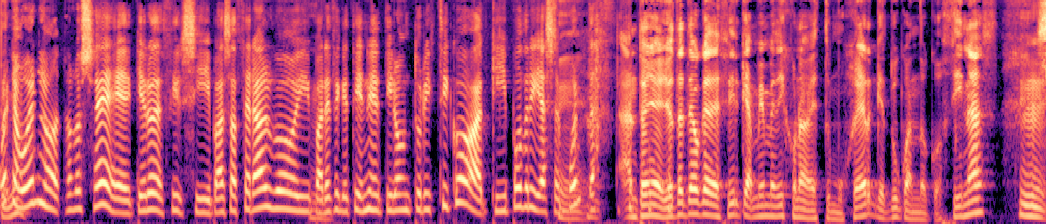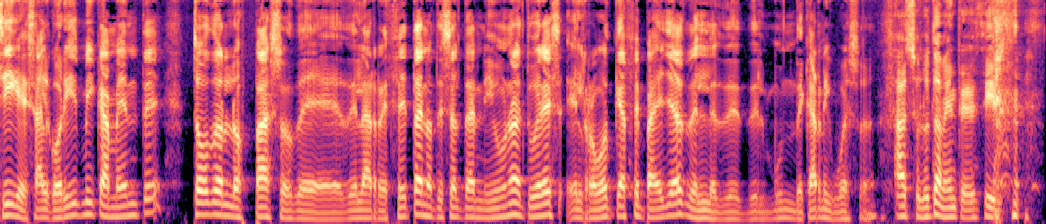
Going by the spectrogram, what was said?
Bueno, bueno, no lo sé. Quiero decir, si vas a hacer algo y mm. parece que tiene tirón turístico, aquí podría ser puerta. Antonio, yo te tengo que decir que a mí me dijo una vez tu mujer que tú cuando cocinas mm. sigues algorítmicamente todos los pasos de, la receta, no te saltas ni uno. Tú eres el robot que hace paellas del, del mundo de carne y hueso. Absolutamente, es decir.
